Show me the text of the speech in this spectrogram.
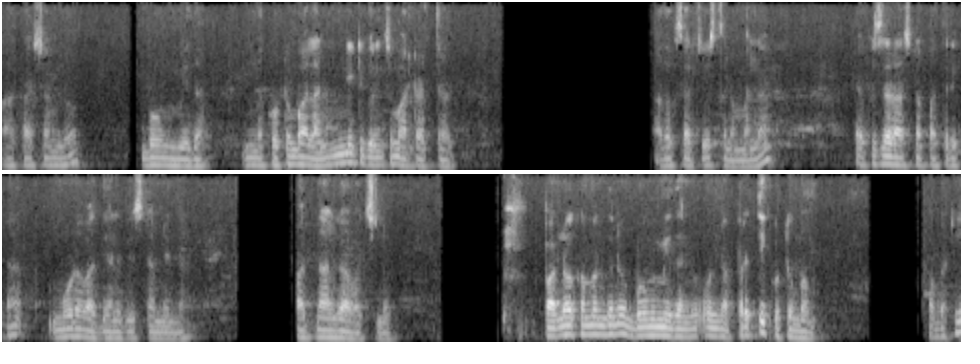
ఆకాశంలో భూమి మీద. ఉన్న కుటుంబాలన్నిటి గురించి మాట్లాడుతున్నాడు. అదొకసారి చూస్తున్నాం మళ్ళా. ఎపిసోడ్ రాసిన పత్రిక మూడవ అధ్యాయాన్ని చూసినాం నిన్న. పద్నాలుగవ వచ్చిన పరలోకమందును భూమి మీదను ఉన్న ప్రతి కుటుంబం. కాబట్టి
